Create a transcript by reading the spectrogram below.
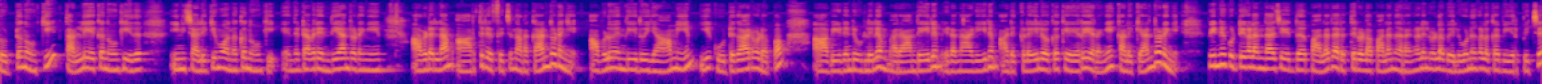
തൊട്ടു നോക്കി തള്ളിയൊക്കെ നോക്കി ഇത് ഇനി ചലിക്കുമോ എന്നൊക്കെ നോക്കി. എന്നിട്ട് അവർ എന്ത് ചെയ്യാൻ തുടങ്ങി? അവിടെ എല്ലാം ആർത്ത് രസിച്ച് നടക്കാൻ തുടങ്ങി. അവളും എന്ത് ചെയ്തു? യാമിയും ഈ കൂട്ടുകാരോടൊപ്പം ആ വീടിന്റെ ഉള്ളിലും വരാൻ വരാന്തയിലും ഇടനാഴിയിലും അടുക്കളയിലും ഒക്കെ കയറി ഇറങ്ങി കളിക്കാൻ തുടങ്ങി. പിന്നെ കുട്ടികൾ എന്താ ചെയ്ത്? പലതരത്തിലുള്ള പല നിറങ്ങളിലുള്ള ബലൂണുകളൊക്കെ വീർപ്പിച്ച്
